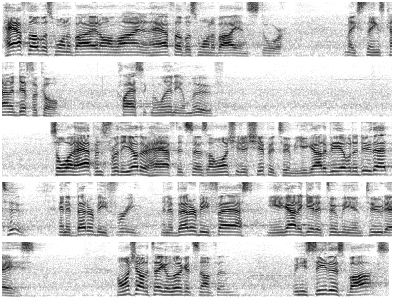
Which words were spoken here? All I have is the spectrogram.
Half of us want to buy it online, and half of us want to buy in store. Makes things kind of difficult. Classic millennial move. So, what happens for the other half that says, I want you to ship it to me? You got to be able to do that too. And it better be free, and it better be fast, and you got to get it to me in two days. I want y'all to take a look at something. When you see this box,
